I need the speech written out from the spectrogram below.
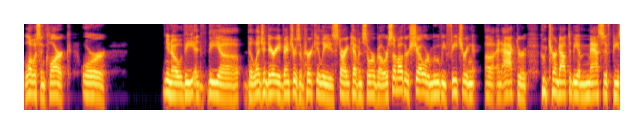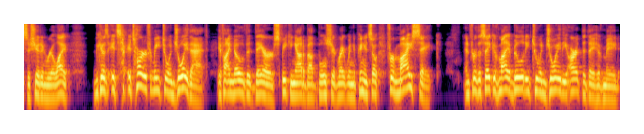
Lois and Clark or you know the the uh, the legendary adventures of Hercules starring Kevin Sorbo or some other show or movie featuring uh, an actor who turned out to be a massive piece of shit in real life because it's it's harder for me to enjoy that if I know that they are speaking out about bullshit right wing opinions. So for my sake, and for the sake of my ability to enjoy the art that they have made,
